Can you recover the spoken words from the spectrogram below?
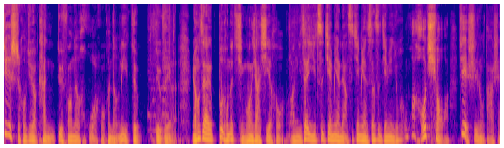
这个时候就要看你对方的火候和能力，对对不对了？然后在不同的情况下邂逅啊，你在一次见面、两次见面、三次见面，就会哇，好巧啊！这也是一种搭讪，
